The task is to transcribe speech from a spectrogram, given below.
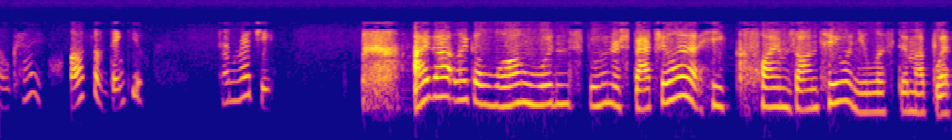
Okay. Awesome. Thank you. And Reggie? I got like a long wooden spoon or spatula that he climbs onto and you lift him up with.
